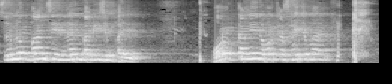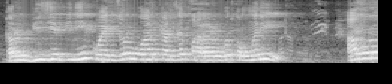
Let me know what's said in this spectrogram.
सुनो बांसे रिनन बागी से फाइल और तंगी रोड का साइज मान কারণ বিজেপি নি কয়েকজন ওয়ার্কার যে পাড়ার উপর তংমানি। আবারও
